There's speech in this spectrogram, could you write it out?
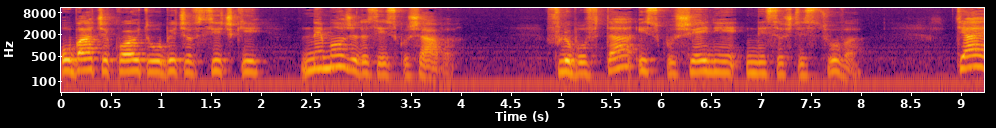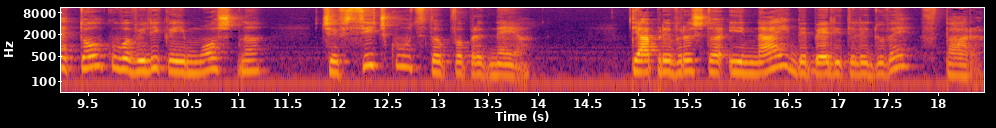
обаче който обича всички, не може да се изкушава. В любовта изкушение не съществува. Тя е толкова велика и мощна, че всичко отстъпва пред нея. Тя превръща и най-дебелите ледове в пара.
